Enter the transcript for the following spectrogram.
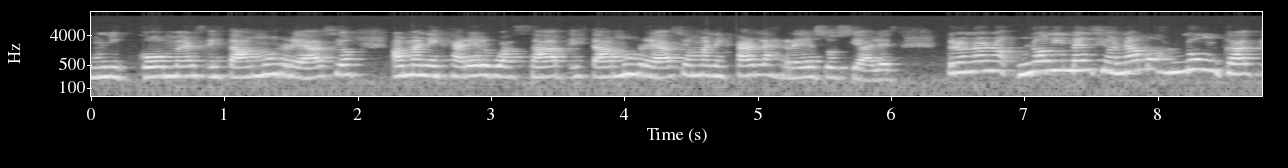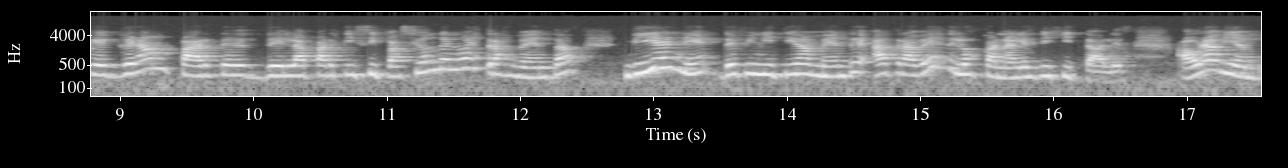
un e-commerce, estábamos reacios a manejar el WhatsApp, estábamos reacios a manejar las redes sociales, pero no, no, no dimensionamos nunca que gran parte de la participación de nuestras ventas viene definitivamente a través de los canales digitales. Ahora bien,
